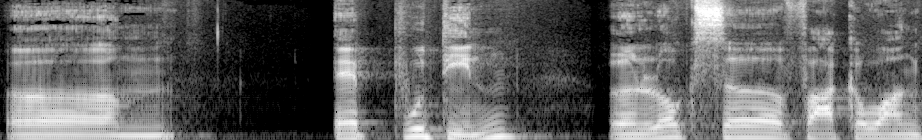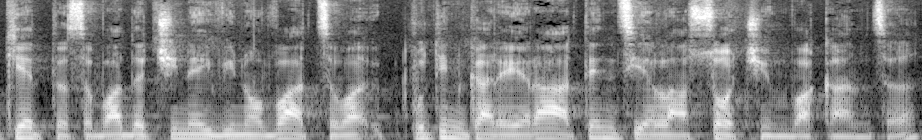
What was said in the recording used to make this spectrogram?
Ehm, e Putin, în loc să facă o anchetă, să vadă cine e vinovat, să va... Putin care era, atenție, la Soci în vacanță,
